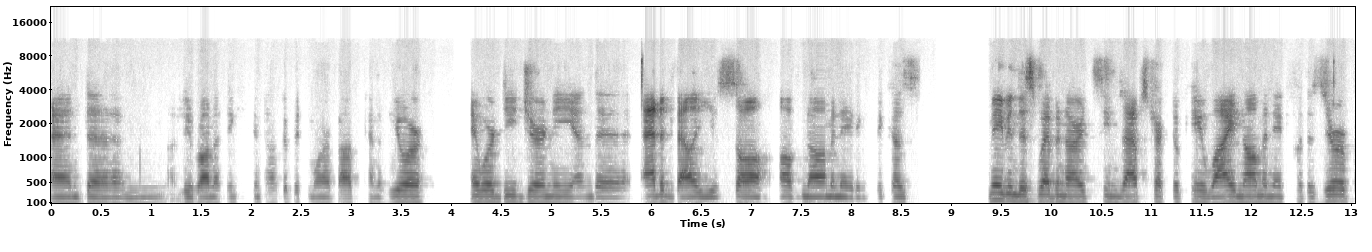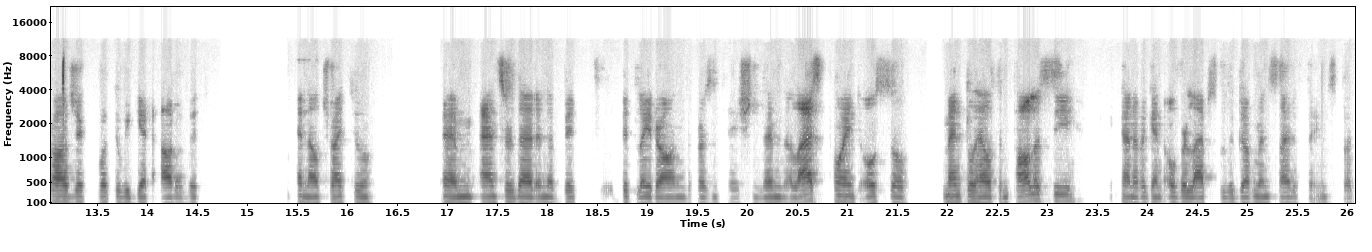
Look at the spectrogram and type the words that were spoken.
And um, Liron, I think you can talk a bit more about kind of your awardee journey and the added value you saw of nominating because maybe in this webinar it seems abstract okay why nominate for the zero project? What do we get out of it? And i'll try to um, answer that in a bit bit later on the presentation. Then the last point also mental health and policy kind of again overlaps with the government side of things but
